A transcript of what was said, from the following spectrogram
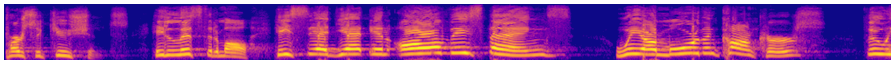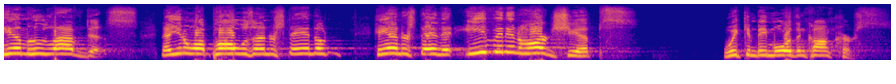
persecutions. He listed them all. He said, yet in all these things, we are more than conquerors through him who loved us. Now, you know what Paul was understanding? He understood that even in hardships, we can be more than conquerors.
